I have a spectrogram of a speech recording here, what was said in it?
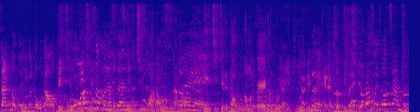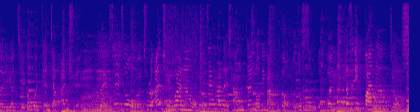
三楼的一个楼高，地基我们挖这么的深，地基挖到十三楼，对地基这个高度拢会在看过也，一起啊，恁对起来做地对基，哦。那所以说这样子的一个结构会更加的安全。嗯对，所以说我们除了安全以外呢，我们在它的墙跟楼地板部分，我们都做十五公分，但是一般呢就十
